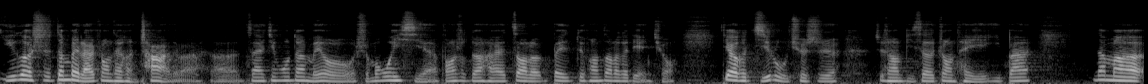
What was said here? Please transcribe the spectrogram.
一个是登贝莱状态很差，对吧？呃，在进攻端没有什么威胁，防守端还造了被对方造了个点球。第二个吉鲁确实这场比赛的状态也一般。那么，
